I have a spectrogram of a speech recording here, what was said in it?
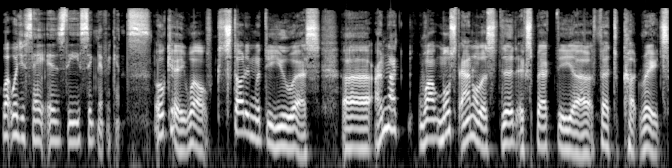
What would you say is the significance? Okay, well, starting with the U.S., uh, I'm not. While most analysts did expect the uh, Fed to cut rates,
